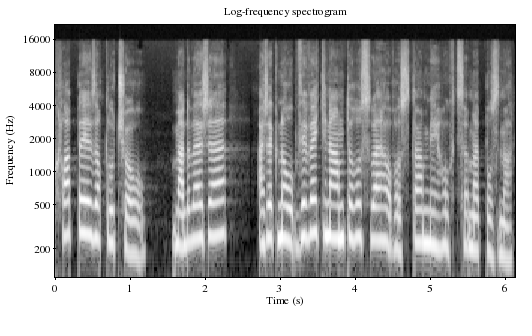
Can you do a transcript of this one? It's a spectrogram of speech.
chlapy, zatlučou na dveře a řeknou, vyveď nám toho svého hosta, my ho chceme poznat.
